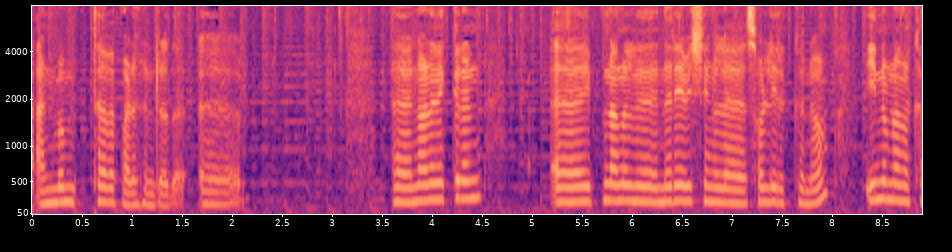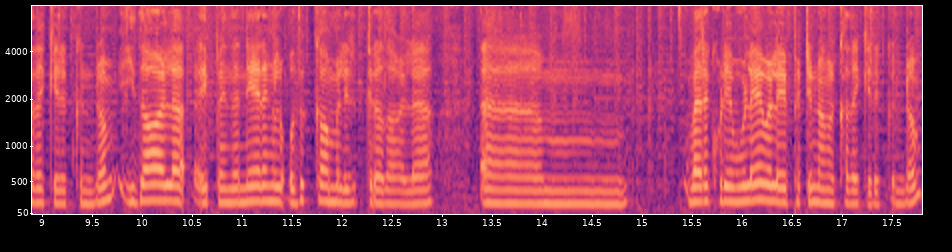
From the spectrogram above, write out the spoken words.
அன்பும் தேவைப்படுகின்றது. நான் நினைக்கிறேன் இப்போ நாங்கள் நிறைய விஷயங்களை சொல்லியிருக்கணும். இன்னும் நாங்கள் கதைக்க இருக்கின்றோம் இதால் இப்போ இந்த நேரங்கள் ஒதுக்காமல் இருக்கிறதால வரக்கூடிய விளைவுகளை பற்றி நாங்கள் கதைக்க இருக்கின்றோம்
